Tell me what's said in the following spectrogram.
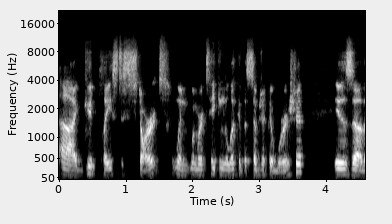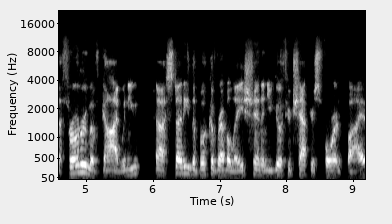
uh, good place to start when, when we're taking a look at the subject of worship is uh, the throne room of God. When you uh, study the book of Revelation and you go through chapters four and five,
